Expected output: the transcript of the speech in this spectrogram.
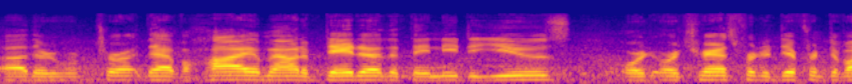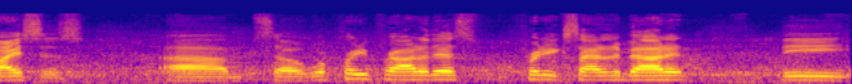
uh, they have a high amount of data that they need to use or, or transfer to different devices. Um, so we're pretty proud of this, pretty excited about it. The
